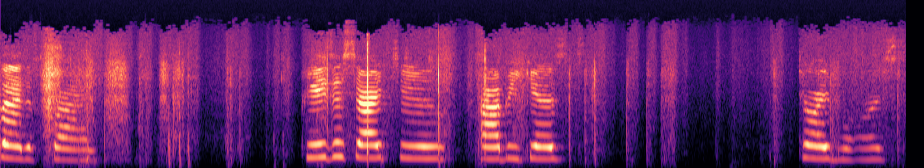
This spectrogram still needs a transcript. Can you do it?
butterfly. Please subscribe to Abigail's Toy Wars.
